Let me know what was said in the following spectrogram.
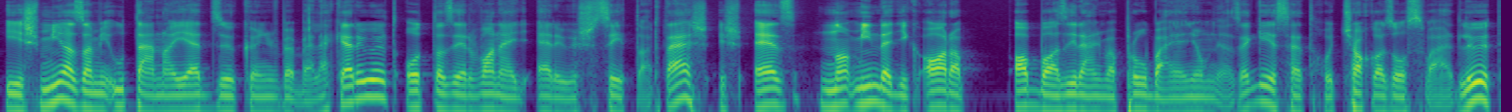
és mi az, ami utána a jegyzőkönyvbe belekerült, ott azért van egy erős széttartás, és ez na, mindegyik arra abba az irányba próbálja nyomni az egészet, hogy csak az Oswald lőtt,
